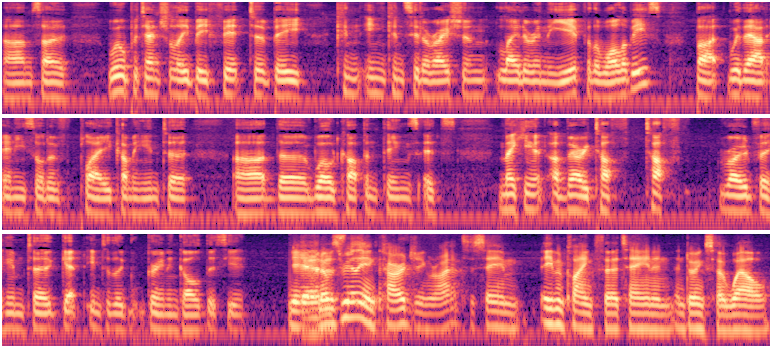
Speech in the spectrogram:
um, so will potentially be fit to be con- in consideration later in the year for the Wallabies, but without any sort of play coming into uh, the World Cup and things, it's making it a very tough, tough road for him to get into the green and gold this year. Yeah, and it was really encouraging, right, to see him even playing 13 and, and doing so well,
